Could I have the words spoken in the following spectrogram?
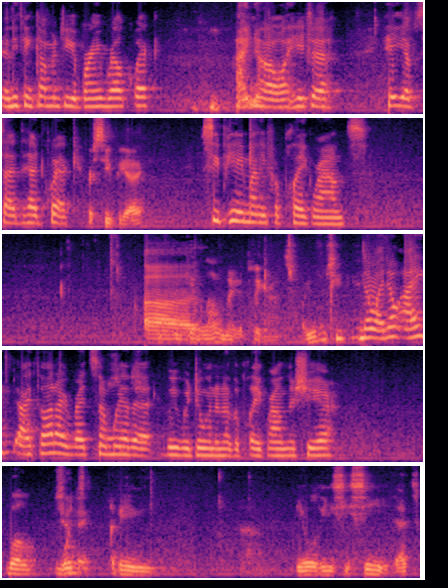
Anything coming to your brain real quick? I know, I hate to hit you upside the head quick. For CPA. CPA money for playgrounds. We Uh, give a lot of money to playgrounds. Are you on CPA? No, I don't, I, I thought I read somewhere that we were doing another playground this year. Well, Should Woods, I mean, uh, the old ECC, that's,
